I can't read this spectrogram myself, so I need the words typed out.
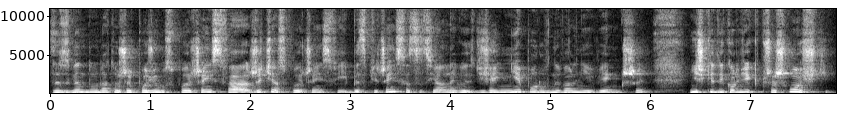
ze względu na to, że poziom społeczeństwa, życia w społeczeństwie i bezpieczeństwa socjalnego jest dzisiaj nieporównywalnie większy niż kiedykolwiek w przeszłości.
